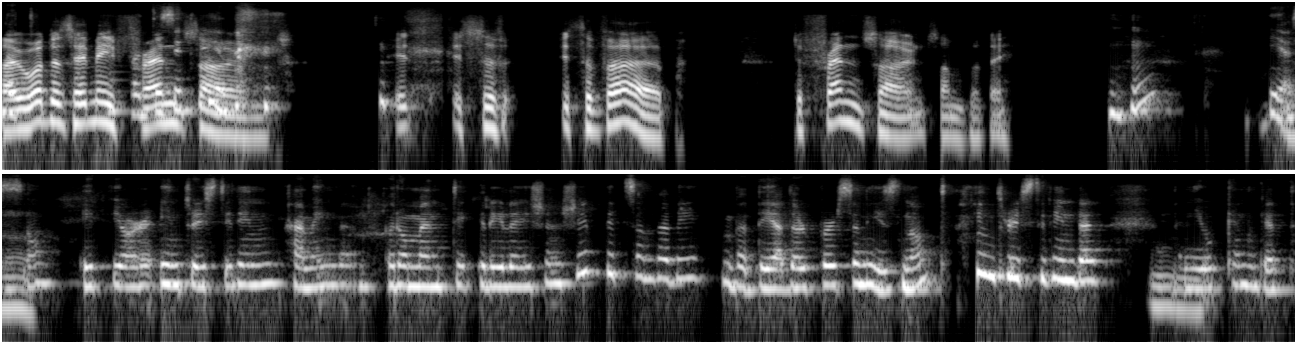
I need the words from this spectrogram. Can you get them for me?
So But what does it mean, friend it zoned? It's, it's a, it's a verb. To friend zone somebody. Mhm. Yes, Yeah. so if you're interested in having a romantic relationship with somebody, but the other person is not interested in that, then Mm, you can get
